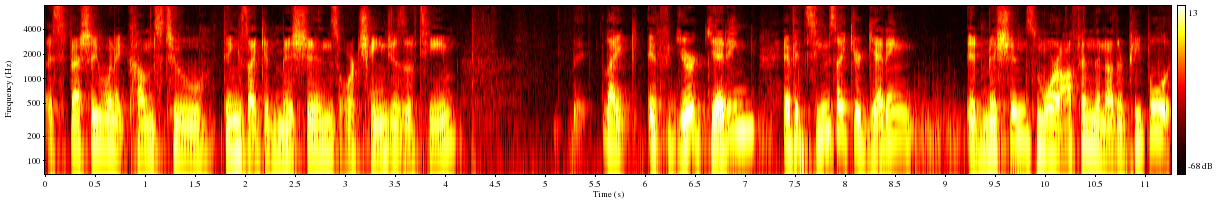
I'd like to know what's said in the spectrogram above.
especially when it comes to things like admissions or changes of team. Like if you're getting if it seems like you're getting admissions more often than other people,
